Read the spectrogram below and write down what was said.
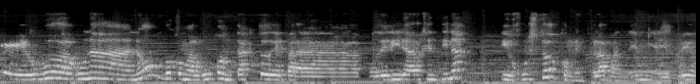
que hubo alguna, ¿no? Hubo como algún contacto de para poder ir a Argentina y justo comenzó la pandemia, yo creo.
